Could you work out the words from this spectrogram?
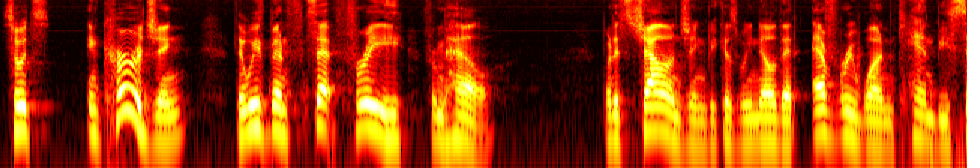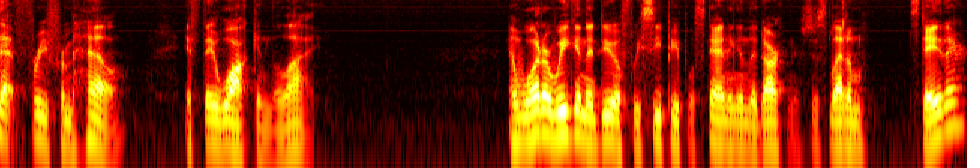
So it's encouraging that we've been set free from hell, but it's challenging because we know that everyone can be set free from hell if they walk in the light. And what are we going to do if we see people standing in the darkness? Just let them stay there?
